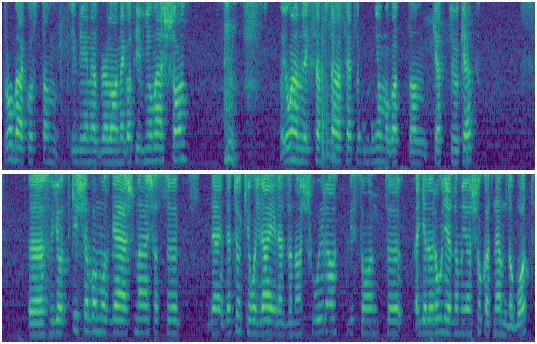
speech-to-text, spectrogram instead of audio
próbálkoztam idén ezzel a negatív nyomással. ha jól emlékszem, 170-ben nyomogattam kettőket, ugye ott kisebb a mozgás, más a szög, de, de tök jó, hogy ráérez a súlyra, viszont egyelőre úgy érzem, hogy olyan sokat nem dobott.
